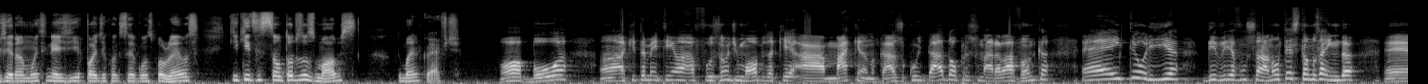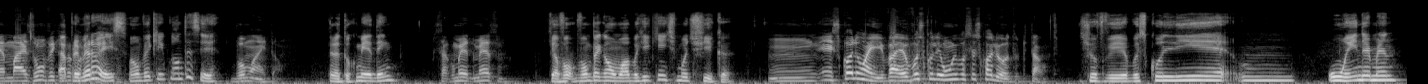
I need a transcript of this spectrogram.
gerando muita energia, pode acontecer alguns problemas. E aqui são todos os mobs do Minecraft. Ó, oh, boa. Uh, aqui também tem a fusão de mobs, aqui a máquina no caso. Cuidado ao pressionar a alavanca. É, em teoria, deveria funcionar. Não testamos ainda, é, mas vamos ver o que É a primeira vez, vamos ver o que vai acontecer. Vamos lá então. Pera, eu tô com medo, hein? Você tá com medo mesmo? Aqui, ó, vamos pegar um mob aqui que a gente modifica. Hum, escolhe um aí, vai. Eu vou escolher um e você escolhe outro, que tal? Deixa eu ver, eu vou escolher um, um Enderman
